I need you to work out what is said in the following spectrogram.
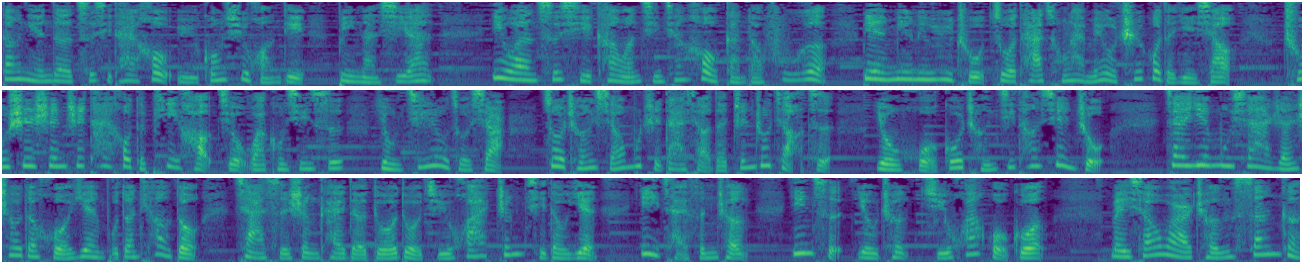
当年的慈禧太后与光绪皇帝避难西安。一晚，慈禧看完秦腔后感到腹饿，便命令御厨做她从来没有吃过的夜宵。厨师深知太后的癖好，就挖空心思用鸡肉做馅儿，做成小拇指大小的珍珠饺子，用火锅盛鸡汤现煮。在夜幕下燃烧的火焰不断跳动，恰似盛开的朵朵菊花争奇斗艳，异彩纷呈，因此又称菊花火锅。每小碗盛三个、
